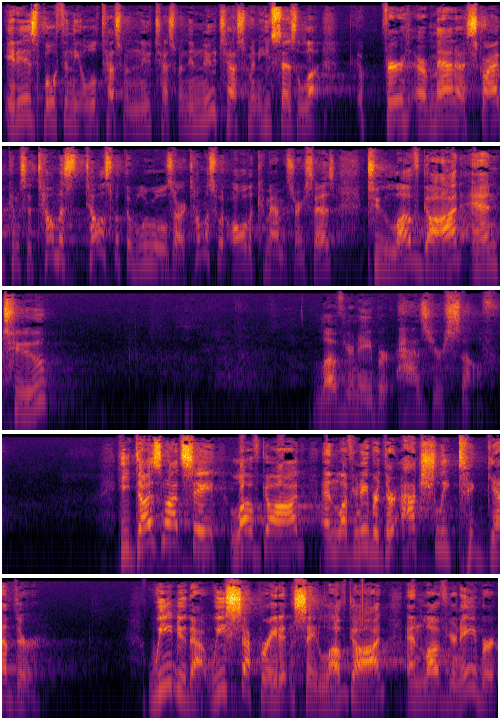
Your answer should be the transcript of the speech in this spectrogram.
It is both in the Old Testament and the New Testament. In the New Testament, he says, a, man, a scribe comes and says, tell us, tell us what the rules are. Tell us what all the commandments are. He says, to love God and to love your neighbor as yourself. He does not say, love God and love your neighbor. They're actually together. We do that. We separate it and say, love God and love your neighbor,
